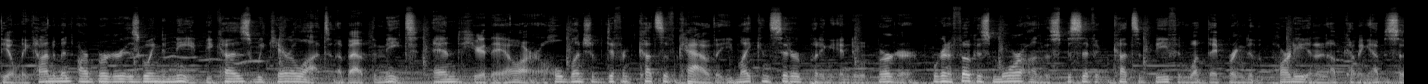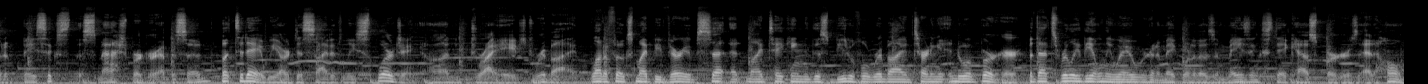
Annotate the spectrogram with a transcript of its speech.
The only condiment our burger is going to need because we care a lot about the meat. And here they are, a whole bunch of different cuts of cow that you might consider putting into a burger. We're going to focus more on the specific cuts of beef and what they bring to the party in an upcoming episode of Basics, the Smash Burger episode, but today we are decidedly splurging on dry aged ribeye. A lot of folks might be very upset at my taking this beautiful ribeye and turning it into a burger, but that's really the only way we're going to make one of those amazing steakhouse burgers at home.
